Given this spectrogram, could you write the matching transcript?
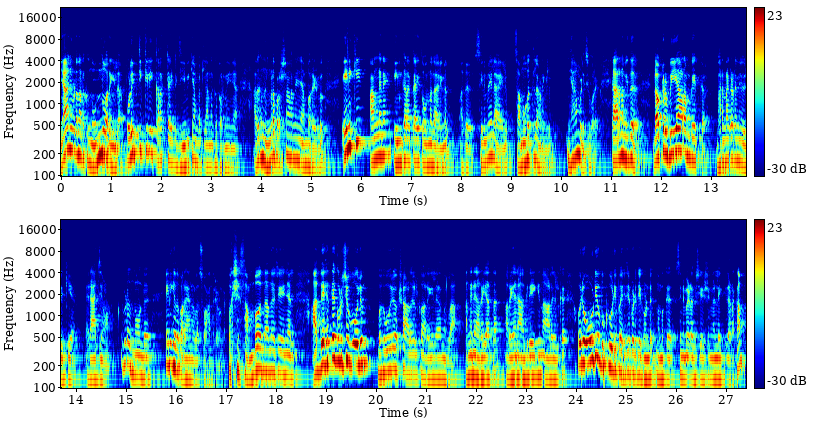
ഞാനിവിടെ നടക്കുന്ന ഒന്നും അറിയില്ല. പൊളിറ്റിക്കലി കറക്റ്റായിട്ട് ജീവിക്കാൻ പറ്റില്ല എന്നൊക്കെ പറഞ്ഞു കഴിഞ്ഞാൽ അതൊക്കെ നിങ്ങളുടെ പ്രശ്നമാണെന്നേ ഞാൻ പറയുള്ളൂ. എനിക്ക് അങ്ങനെ ഇൻകറക്റ്റായി തോന്നുന്ന കാര്യങ്ങൾ അത് സിനിമയിലായാലും സമൂഹത്തിലാണെങ്കിലും ഞാൻ വിളിച്ചു പറയും. കാരണം ഇത് ഡോക്ടർ ബി ആർ അംബേദ്കർ ഭരണഘടന ഒരുക്കിയ രാജ്യമാണ്. ഇവിടെ നിന്നുകൊണ്ട് എനിക്കത് പറയാനുള്ള സ്വാതന്ത്ര്യമുണ്ട്. പക്ഷേ സംഭവം എന്താണെന്ന് വെച്ച് കഴിഞ്ഞാൽ അദ്ദേഹത്തെക്കുറിച്ച് പോലും ബഹുഭൂരിപക്ഷം ആളുകൾക്കും അറിയില്ല എന്നുള്ളതാണ്. അങ്ങനെ അറിയാത്ത അറിയാൻ ആഗ്രഹിക്കുന്ന ആളുകൾക്ക് ഒരു ഓഡിയോ ബുക്ക് കൂടി പരിചയപ്പെടുത്തിക്കൊണ്ട് നമുക്ക് സിനിമയുടെ വിശേഷങ്ങളിലേക്ക് കടക്കാം.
